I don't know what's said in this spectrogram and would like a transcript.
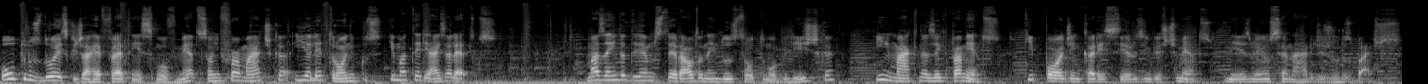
Outros dois que já refletem esse movimento são informática e eletrônicos e materiais elétricos. Mas ainda devemos ter alta na indústria automobilística e em máquinas e equipamentos, que pode encarecer os investimentos, mesmo em um cenário de juros baixos.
